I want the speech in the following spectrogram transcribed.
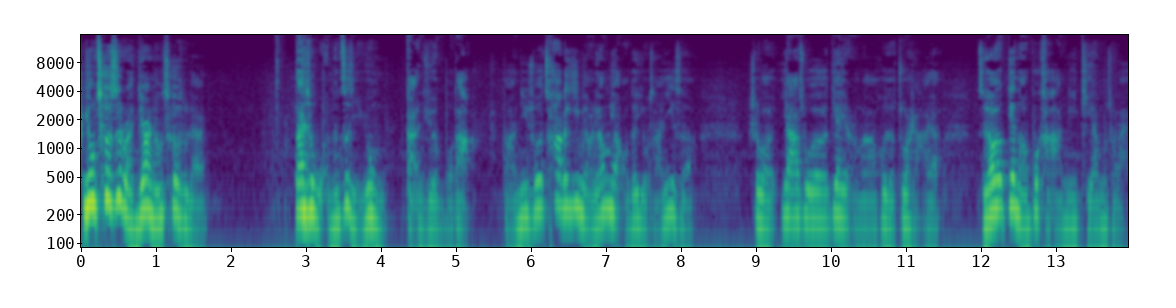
用测试软件能测出来，但是我们自己用感觉不大啊。你说差个一秒两秒的有啥意思啊？是吧？压缩电影啊，或者做啥呀？只要电脑不卡，你体验不出来。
